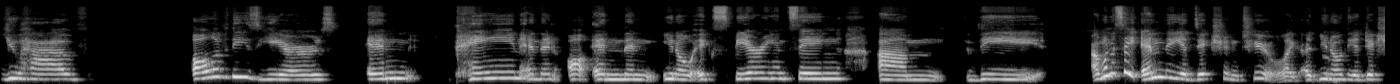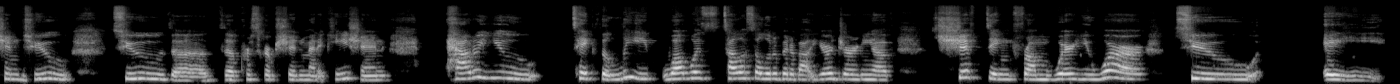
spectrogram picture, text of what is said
You have all of these years in pain and then all and then you know experiencing um the I want to say end the addiction too, like uh, you know the addiction to to the the prescription medication. How do you take the leap? What was tell us a little bit about your journey of shifting from where you were to a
